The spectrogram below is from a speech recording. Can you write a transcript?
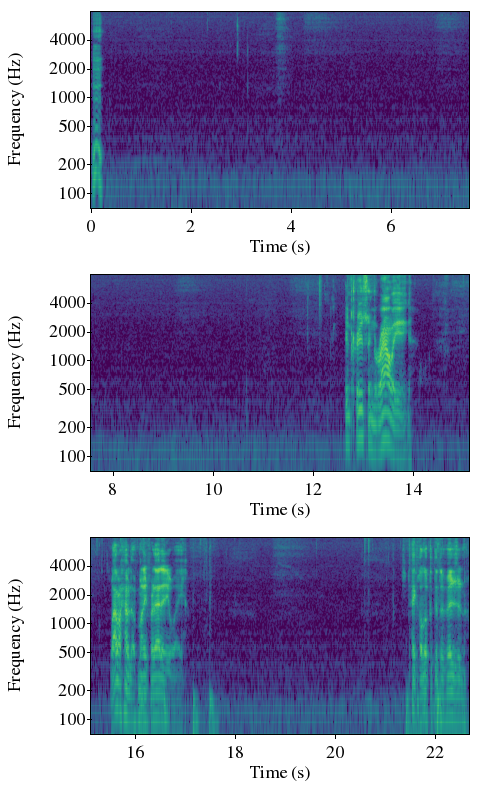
Hmm. Increasing rallying. Well, I don't have enough money for that anyway. Let's take a look at the division.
